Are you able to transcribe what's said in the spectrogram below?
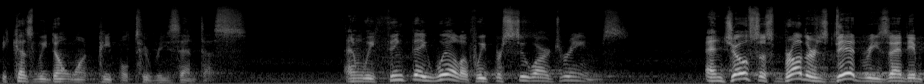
because we don't want people to resent us. And we think they will if we pursue our dreams. And Joseph's brothers did resent him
